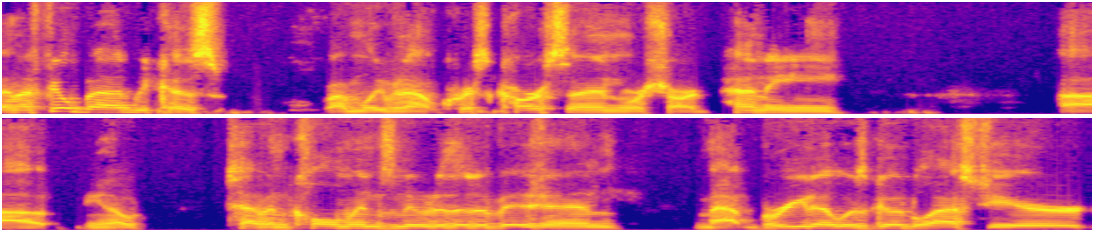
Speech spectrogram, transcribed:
and I feel bad because I'm leaving out Chris Carson, Rashaad Penny, uh, you know, Tevin Coleman's new to the division. Matt Breida was good last year.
